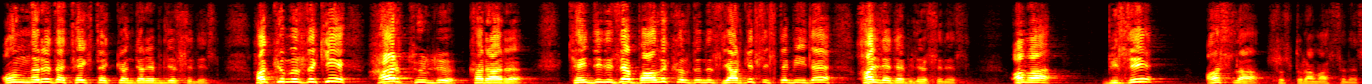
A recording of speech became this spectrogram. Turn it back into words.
Onları da tek tek gönderebilirsiniz. Hakkımızdaki her türlü kararı kendinize bağlı kıldığınız yargı sistemiyle halledebilirsiniz. Ama bizi asla susturamazsınız.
